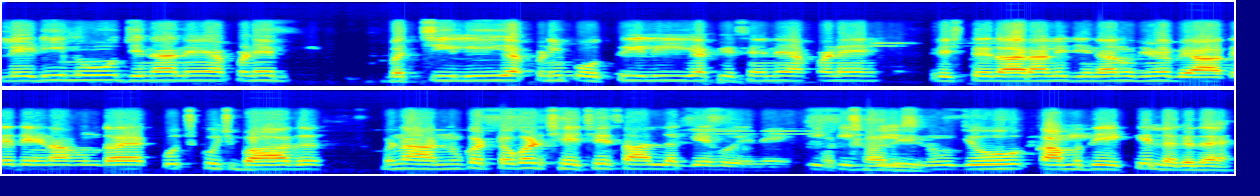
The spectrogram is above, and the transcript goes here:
ਲੇਡੀ ਨੂੰ ਜਿਨ੍ਹਾਂ ਨੇ ਆਪਣੇ ਬੱਚੀ ਲਈ ਆਪਣੀ ਪੋਤੀ ਲਈ ਜਾਂ ਕਿਸੇ ਨੇ ਆਪਣੇ ਰਿਸ਼ਤੇਦਾਰਾਂ ਲਈ ਜਿਨ੍ਹਾਂ ਨੂੰ ਜਿਵੇਂ ਵਿਆਹ ਤੇ ਦੇਣਾ ਹੁੰਦਾ ਹੈ ਕੁਝ ਕੁਝ ਬਾਗ ਬਣਾਉਣ ਨੂੰ ਘੱਟੋ ਘੱਟ 6-6 ਸਾਲ ਲੱਗੇ ਹੋਏ ਨੇ ਇੱਕ ਇੱਕ ਪੀਸ। ਨੂੰ ਜੋ ਕੰਮ ਦੇਖ ਕੇ ਲੱਗਦਾ ਹੈ।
